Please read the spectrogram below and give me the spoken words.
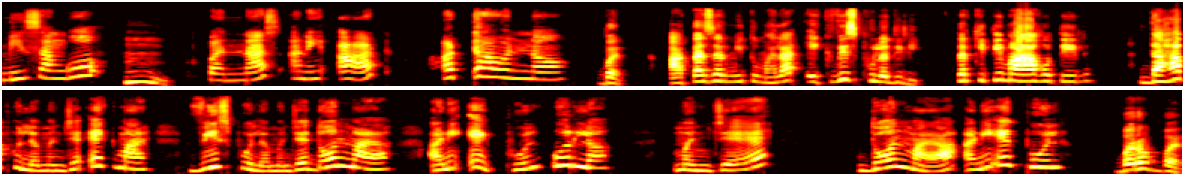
मी सांगू? हम्म. पन्नास आणि आठ अठ्ठावन्न. बर. आता जर मी तुम्हाला एकवीस फुलं दिली तर किती माळा होतील? दहा फुलं म्हणजे एक माळ वीस फुलं म्हणजे दोन माळा आणि एक फूल उरलं म्हणजे दोन माळा आणि एक फूल. बरोबर.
